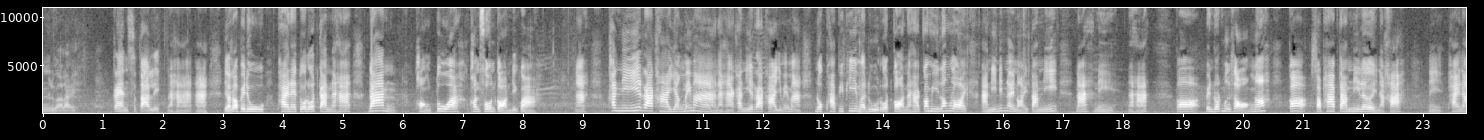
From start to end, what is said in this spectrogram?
นหรืออะไร แกรนสตาร์เล็กนะคะอะเดี๋ยวเราไปดูภายในตัวรถกันนะคะ ด้านของตัวคอนโซลก่อนดีกว่านะคันนี้ราคายังไม่มานะคะคันนี้ราคายังไม่มานกพาพี่ๆมาดูรถก่อนนะคะ ก็มีร่องรอยอ่านิดนิดๆหน่อยๆ ตามนี้นะนี่นะคะ ก็เป็นรถมือสองเนาะก็สภาพตามนี้เลยนะคะนี่ภายใน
